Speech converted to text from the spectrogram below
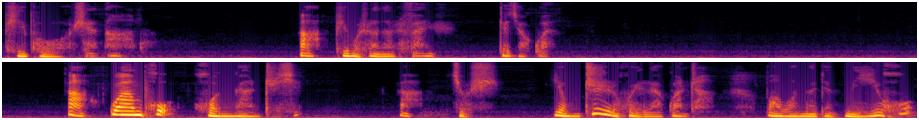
毗婆舍那了。啊，皮部上那是梵语，这叫观。啊，观破昏暗之心，啊，就是用智慧来观察，把我们的迷惑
